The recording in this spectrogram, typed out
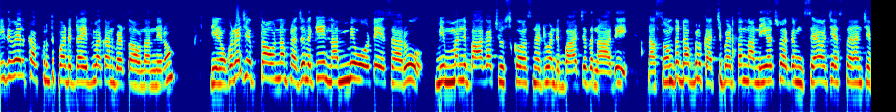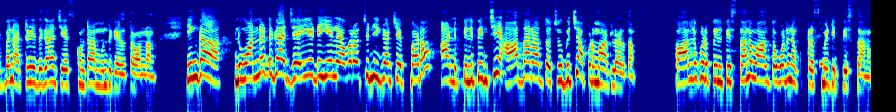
ఐదు వేలు కకృతి పడే టైప్లో కనబెడతా ఉన్నాను నేను. నేను ఒకటే చెప్తా ఉన్నా ప్రజలకి నమ్మి ఓటేశారు. మిమ్మల్ని బాగా చూసుకోవాల్సినటువంటి బాధ్యత నాది. నా సొంత డబ్బులు ఖర్చు పెడతాను నా నియోజకవర్గానికి సేవ చేస్తానని చెప్పి అటు ఇదిగానే చేసుకుంటా ముందుకు వెళ్తా ఉన్నాను. ఇంకా నువ్వు అన్నట్టుగా జేఈడిఈలు ఎవరు వచ్చి నీకు ఇక్కడ చెప్పాడో ఆయన పిలిపించి ఆధారాలతో చూపించి అప్పుడు మాట్లాడదాం. వాళ్ళని కూడా పిలిపిస్తాను వాళ్ళతో కూడా నాకు ప్రెస్ మీట్ ఇప్పిస్తాను.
